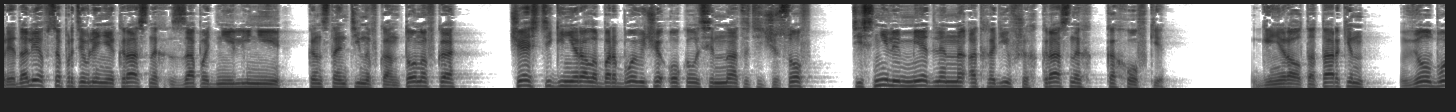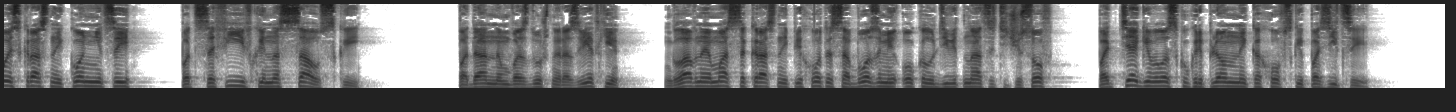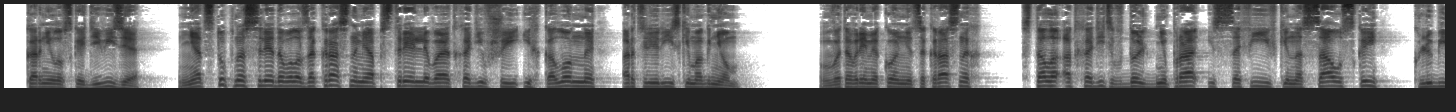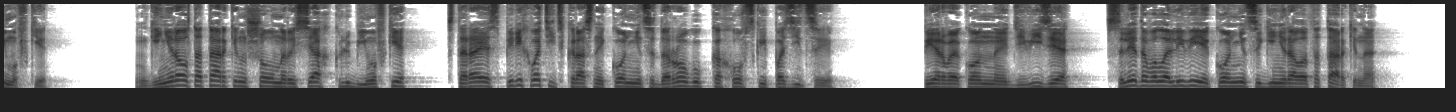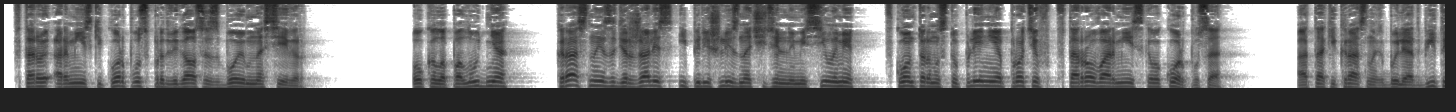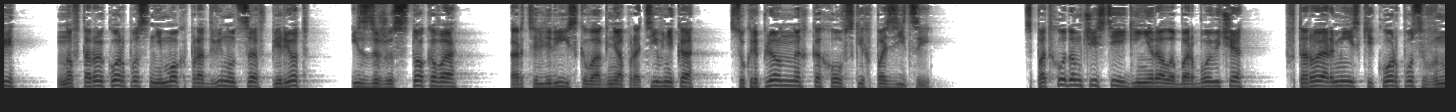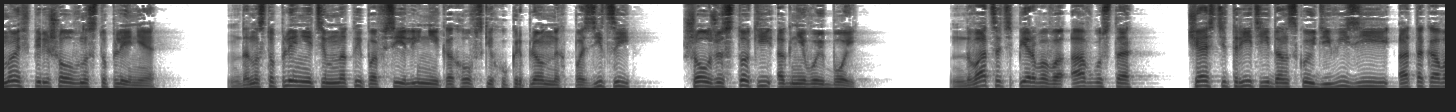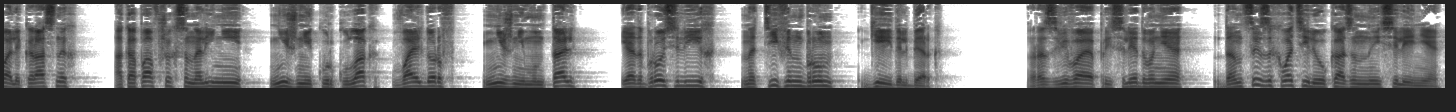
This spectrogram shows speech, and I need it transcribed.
преодолев сопротивление красных западней линии Константинов-Кантоновка, части генерала Барбовича около 17 часов теснили медленно отходивших красных к Каховке. Генерал Татаркин вел бой с красной конницей под Софиевкой-Нассаусской. По данным воздушной разведки, главная масса красной пехоты с обозами около 19 часов подтягивалась к укрепленной Каховской позиции. Корниловская дивизия неотступно следовала за красными, обстреливая отходившие их колонны артиллерийским огнем. В это время конница красных стала отходить вдоль Днепра из Софиевки на Сауской к Любимовке. Генерал Татаркин шел на рысях к Любимовке, стараясь перехватить красной коннице дорогу к Каховской позиции. Первая конная дивизия следовала левее конницы генерала Татаркина. Второй армейский корпус продвигался с боем на север. Около полудня красные задержались и перешли значительными силами в контрнаступление против второго армейского корпуса. Атаки красных были отбиты, но второй корпус не мог продвинуться вперед из-за жестокого артиллерийского огня противника с укрепленных каховских позиций. С подходом частей генерала Барбовича второй армейский корпус вновь перешел в наступление. До наступления темноты по всей линии каховских укрепленных позиций шел жестокий огневой бой. 21 августа части 3-й Донской дивизии атаковали красных, окопавшихся на линии Нижний Куркулак, Вальдорф, Нижний Мунталь и отбросили их на Тифенбрун, Гейдельберг. Развивая преследование, донцы захватили указанные селения.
